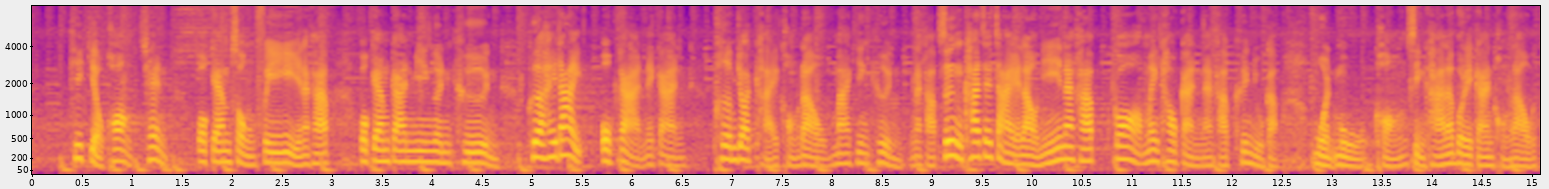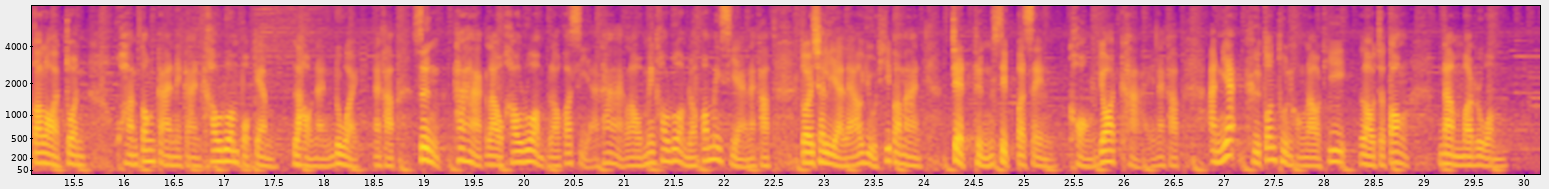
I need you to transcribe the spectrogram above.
ที่เกี่ยวข้อง เช่น โปรแกรมส่งฟรีนะครับ โปรแกรมการมีเงินคืน เพื่อให้ได้โอกาสในการ พิ่มยอดขายของเรามากยิ่งขึ้นนะครับซึ่งค่าใช้จ่ายเหล่านี้นะครับก็ไม่เท่ากันนะครับขึ้นอยู่กับหมวดหมู่ของสินค้าและบริการของเรา ตลอดจนความต้องการในการเข้าร่วมโปรแกรมเหล่านั้นด้วยนะครับซึ่งถ้าหากเราเข้าร่วมเราก็เสียถ้าหากเราไม่เข้าร่วมเราก็ไม่เสียนะครับโดยเฉลี่ยแล้วอยู่ที่ประมาณ 7-10%ของยอดขายนะครับอันนี้คือต้นทุนของเราที่เราจะต้องนำมารวม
